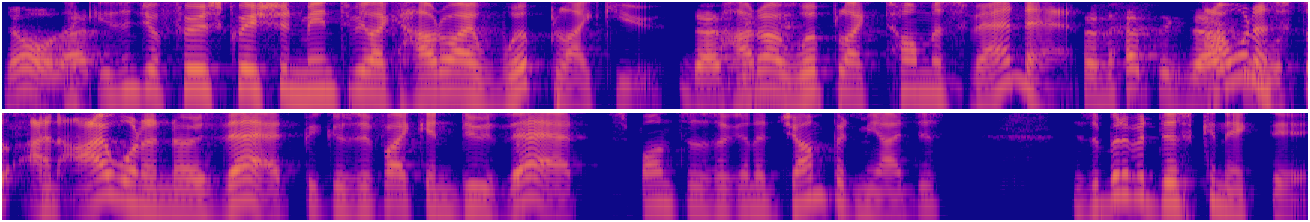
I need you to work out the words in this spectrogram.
no, Like, isn't your first question meant to be like, how do I whip like you? That's how do I whip like Thomas Vanderham? and that's exactly. I want to, st- and I want to know that because if I can do that, sponsors are going to jump at me. I just there's a bit of a disconnect there.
